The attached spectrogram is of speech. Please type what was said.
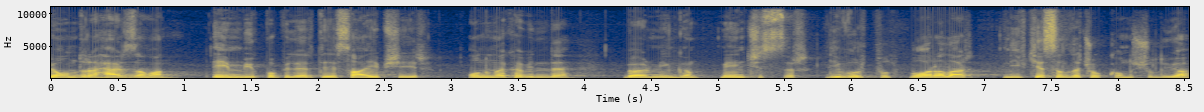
Londra her zaman en büyük popülariteye sahip şehir. Onun akabinde Birmingham, Manchester, Liverpool, bu aralar Newcastle'da çok konuşuluyor.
